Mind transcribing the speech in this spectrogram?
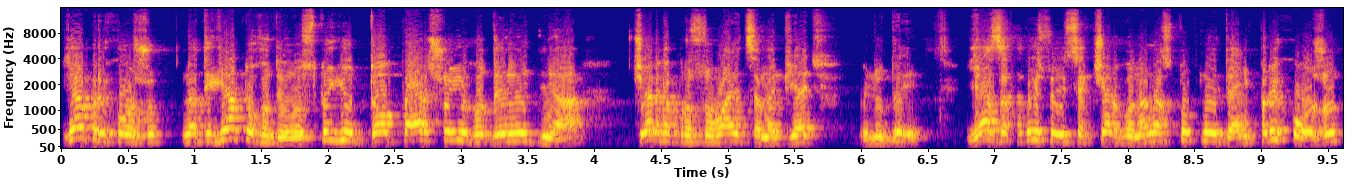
Я приходжу на 9 годину, стою до першої години дня. Черга просувається на 5 людей. Я записуюся в чергу на наступний день, приходжу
